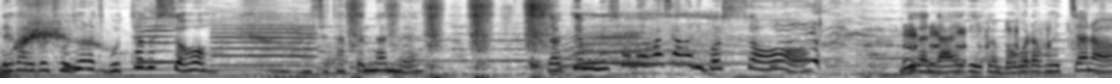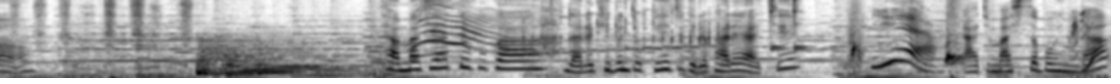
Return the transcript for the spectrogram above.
내가 이걸 조절하지 못하겠어. 휴, 이제 다 끝났네. 너 때문에 손에 화상을 입었어. 네가 나에게 이걸 먹으라고 했잖아. 단맛의 핫도그가 나를 기분 좋게 해주기를 바래야지. 아주 맛있어 보인다.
